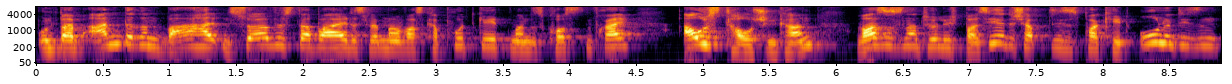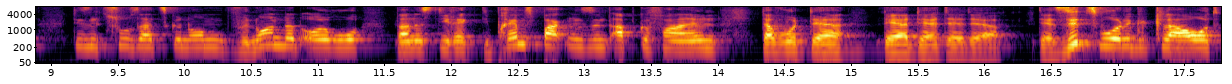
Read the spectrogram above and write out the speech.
und beim anderen war halt ein Service dabei, dass wenn mal was kaputt geht, man das kostenfrei austauschen kann. Was ist natürlich passiert? Ich habe dieses Paket ohne diesen, diesen Zusatz genommen für 900 Euro, dann ist direkt die Bremsbacken sind abgefallen, da wurde der, der, der, der, der, der Sitz wurde geklaut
